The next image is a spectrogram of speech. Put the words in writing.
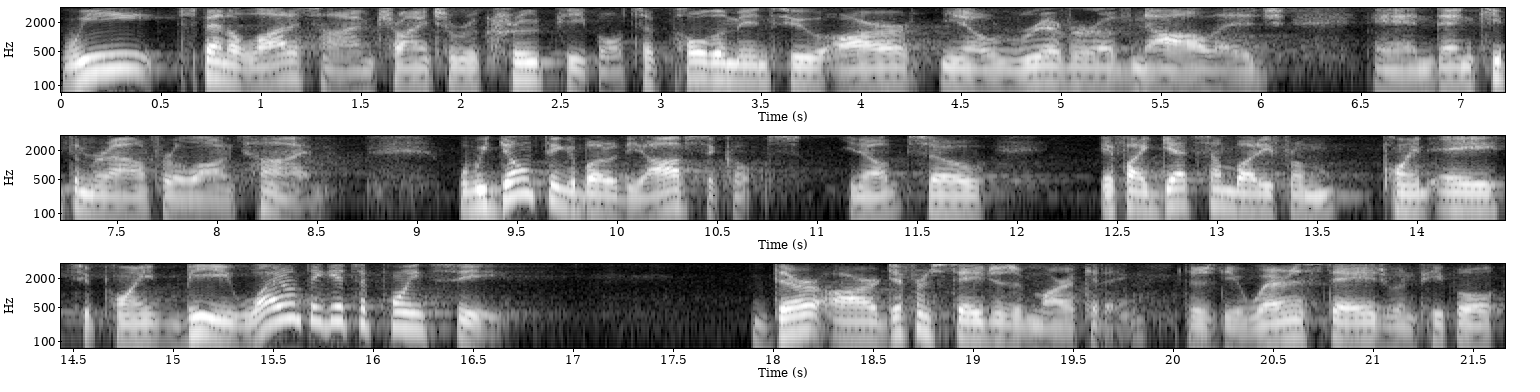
We spend a lot of time trying to recruit people to pull them into our, you know, river of knowledge and then keep them around for a long time. What we don't think about are the obstacles, you know? So if I get somebody from point A to point B, why don't they get to point C? There are different stages of marketing. There's the awareness stage when people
